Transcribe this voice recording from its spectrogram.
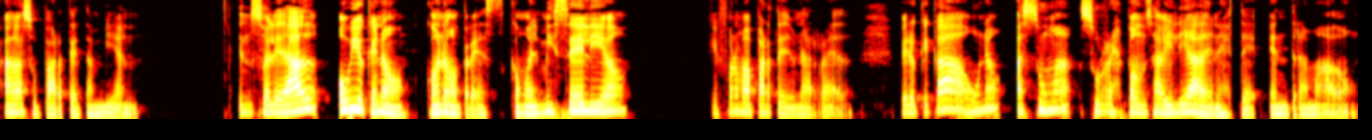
haga su parte también. En soledad, obvio que no, con otros, como el micelio que forma parte de una red, pero que cada uno asuma su responsabilidad en este entramado.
